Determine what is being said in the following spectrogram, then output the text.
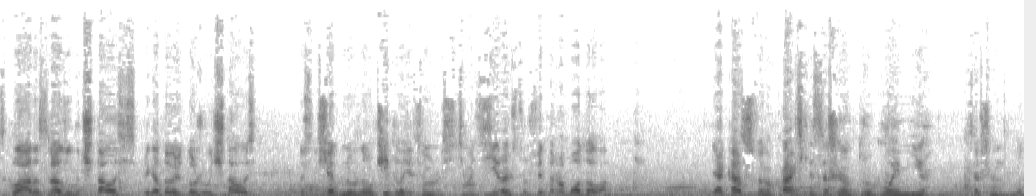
склада сразу вычиталось, если приготовили, тоже вычиталось. То есть все это нужно учитывать, все нужно систематизировать, чтобы все это работало. И оказывается, что на практике совершенно другой мир. Совершенно, вот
